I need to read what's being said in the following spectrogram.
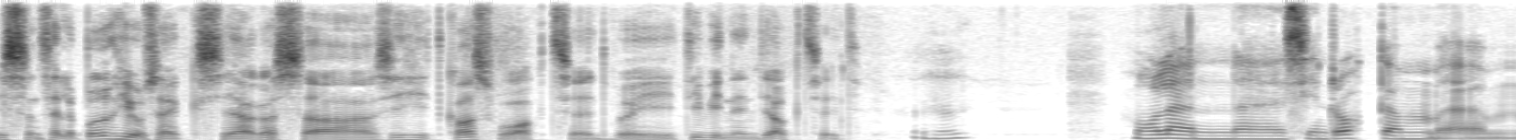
mis on selle põhjuseks ja kas sa sihid kasvuaktsiaid või dividendiaktsiaid? Mm. -hmm. ma olen äh, siin rohkem ähm,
